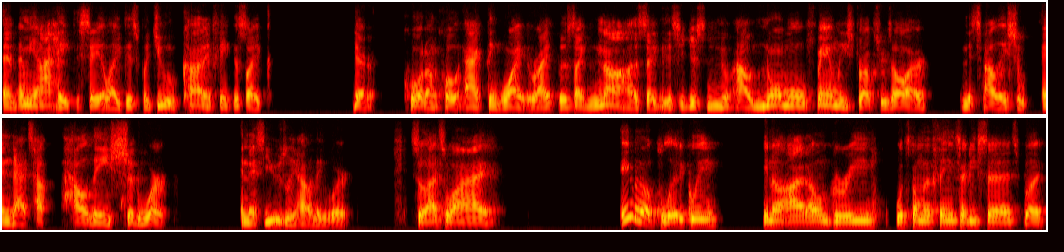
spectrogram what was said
And I mean, I hate to say it like this, but you would kind of think it's like they're quote unquote acting white, right? But it's like, nah, it's like this is just how normal family structures are and it's how they should and that's how, how they should work. And that's usually how they work. So that's why even though politically you know i don't agree with some of the things that he says but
